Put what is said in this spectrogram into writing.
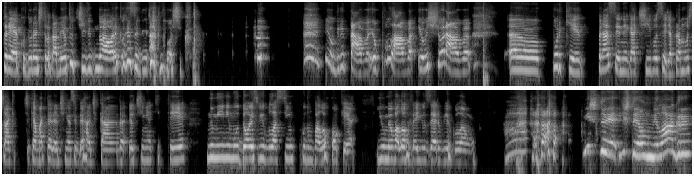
treco durante o tratamento, eu tive na hora que eu recebi o diagnóstico. Eu gritava, eu pulava, eu chorava, uh, porque para ser negativo, ou seja, para mostrar que, que a bactéria tinha sido erradicada, eu tinha que ter no mínimo 2,5 de um valor qualquer. E o meu valor veio 0,1. isto, é, isto é um milagre!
